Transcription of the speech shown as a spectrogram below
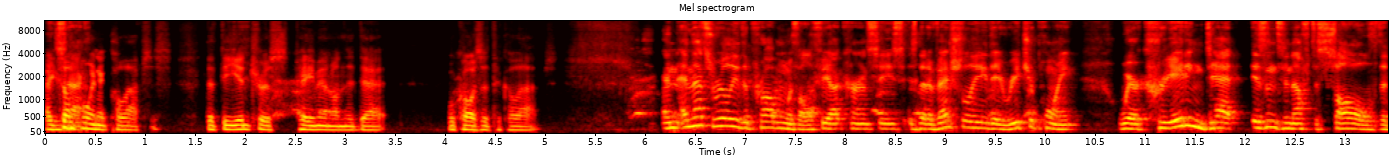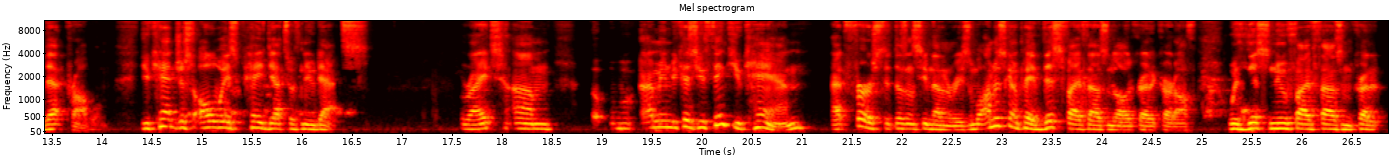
At exactly. some point it collapses. That the interest payment on the debt will cause it to collapse. And and that's really the problem with all fiat currencies is that eventually they reach a point where creating debt isn't enough to solve the debt problem. You can't just always pay debts with new debts, right? Um, I mean, because you think you can. At first, it doesn't seem that unreasonable. I'm just going to pay this five thousand dollar credit card off with this new five thousand credit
